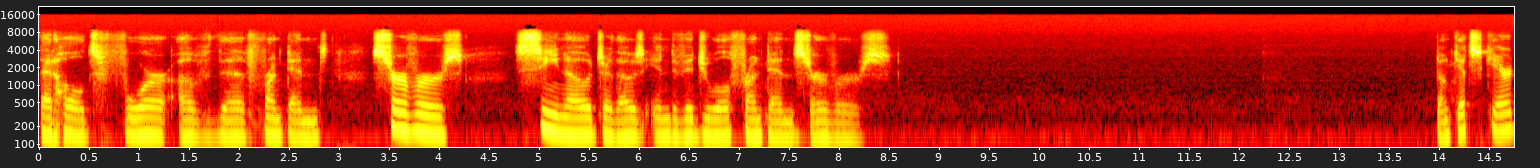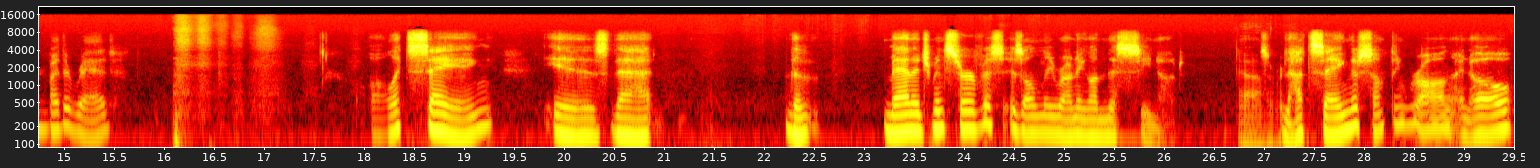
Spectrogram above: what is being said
that holds four of the front end servers C nodes are those individual front end servers Don't get scared by the red. All it's saying is that the management service is only running on this C node. Yeah, Not saying there's something wrong. I know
